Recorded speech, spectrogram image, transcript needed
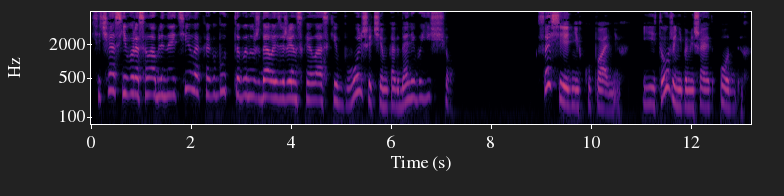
Сейчас его расслабленное тело как будто бы нуждалось в женской ласке больше, чем когда-либо еще. В соседних купальнях ей тоже не помешает отдых.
